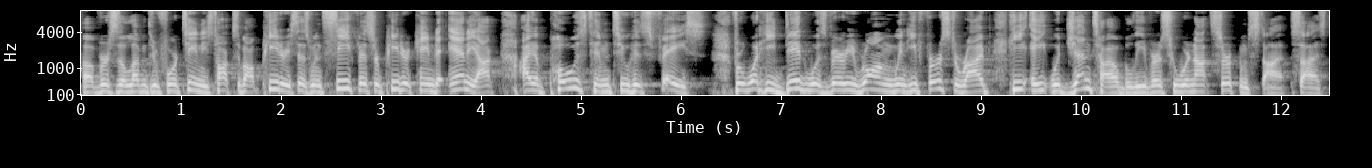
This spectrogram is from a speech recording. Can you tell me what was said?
uh, verses 11 through 14. He talks about Peter. He says, when Cephas or Peter came to Antioch, I opposed him to his face. For what he did was very wrong. When he first arrived, he ate with Gentile believers who were not circumcised.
